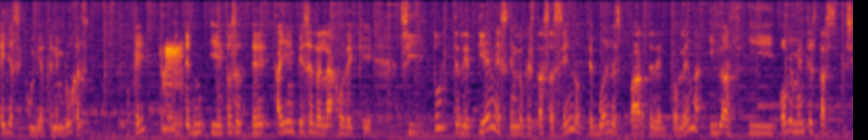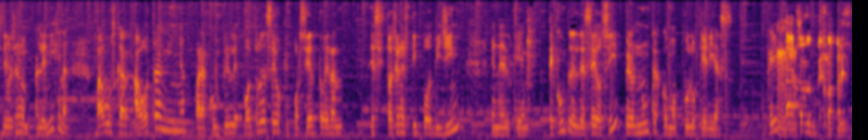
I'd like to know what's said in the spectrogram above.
ellas se convierten en brujas. ¿Ok? Mm. Y, entonces eh, ahí empieza el relajo de que si tú te detienes en lo que estás haciendo, te vuelves parte del problema y, las, y obviamente esta civilización alienígena va a buscar a otra niña para cumplirle otro deseo, que por cierto eran situaciones tipo Dijin, en el que te cumple el deseo, sí, pero nunca como tú lo querías. ¿ok? Ah, son los mejores.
